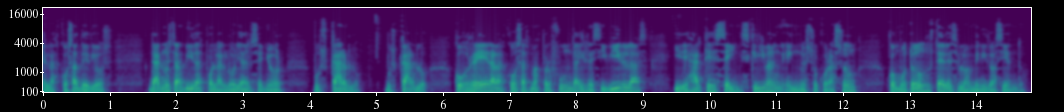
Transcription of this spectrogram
en las cosas de Dios, dar nuestras vidas por la gloria del Señor, buscarlo, buscarlo, correr a las cosas más profundas y recibirlas y dejar que se inscriban en nuestro corazón como todos ustedes lo han venido haciendo.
